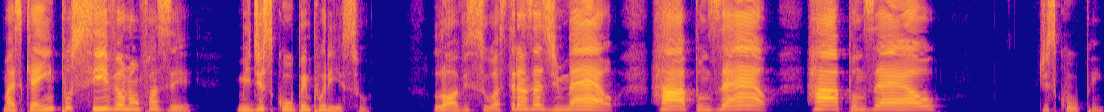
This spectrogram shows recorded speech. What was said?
mas que é impossível não fazer. Me desculpem por isso. Love suas tranças de mel, Rapunzel, Rapunzel. Desculpem.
